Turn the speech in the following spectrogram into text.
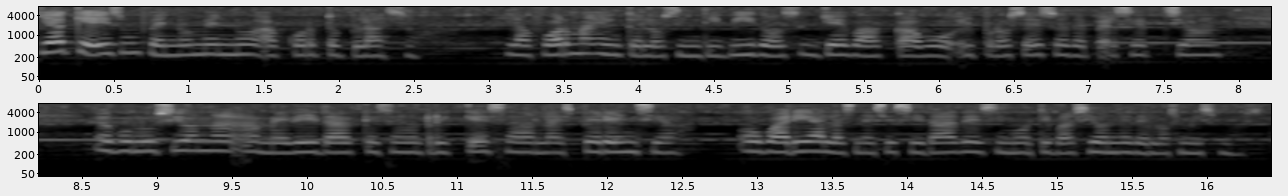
ya que es un fenómeno a corto plazo. La forma en que los individuos llevan a cabo el proceso de percepción evoluciona a medida que se enriquece la experiencia o varía las necesidades y motivaciones de los mismos.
